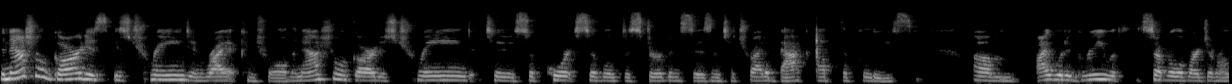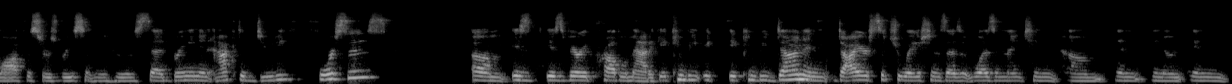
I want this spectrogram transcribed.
The National Guard is, is trained in riot control. The National Guard is trained to support civil disturbances and to try to back up the police um, I would agree with several of our general officers recently who have said bringing in active duty forces um, is is very problematic. It can be it, it, can be done in dire situations as it was in 19 um, in you know in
